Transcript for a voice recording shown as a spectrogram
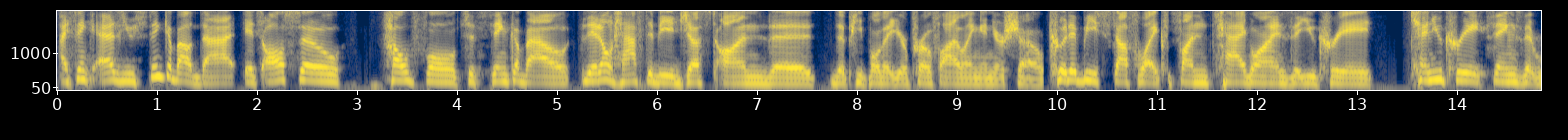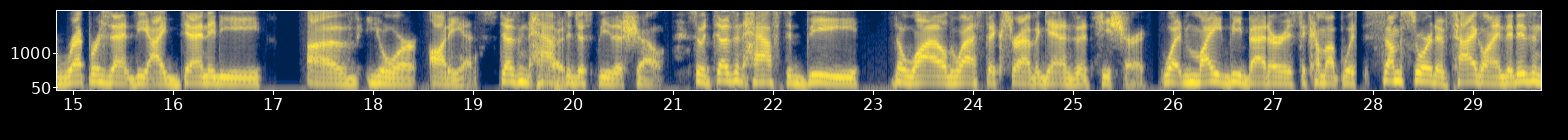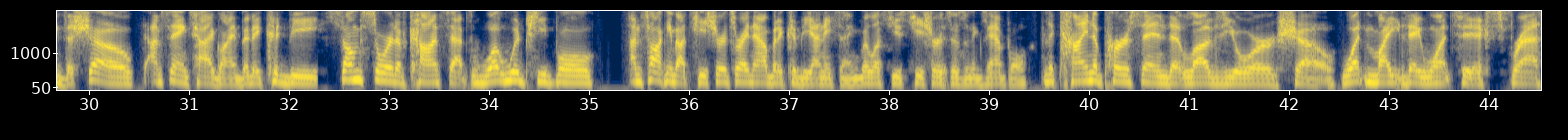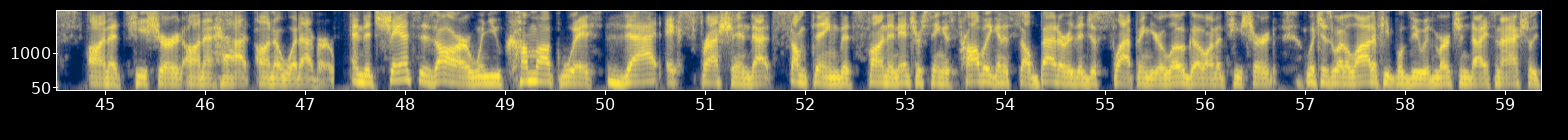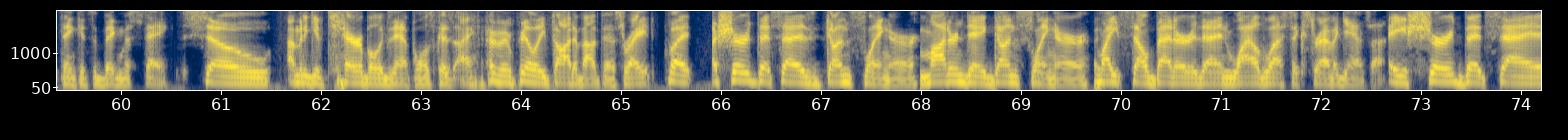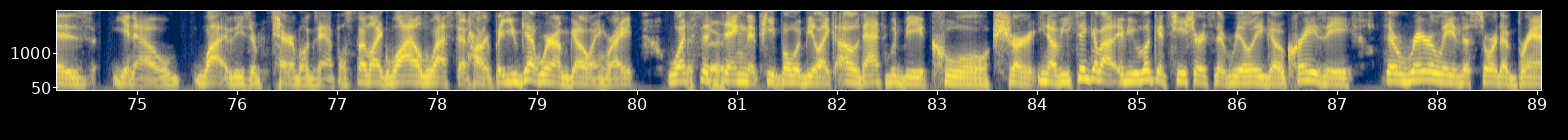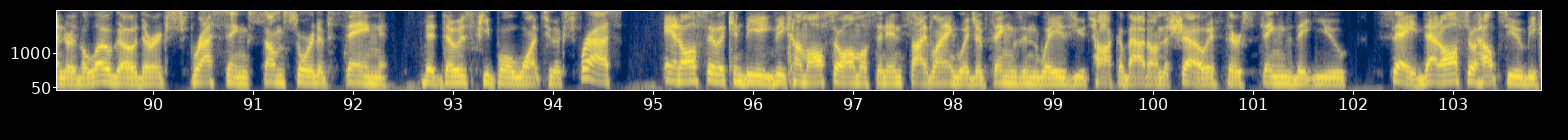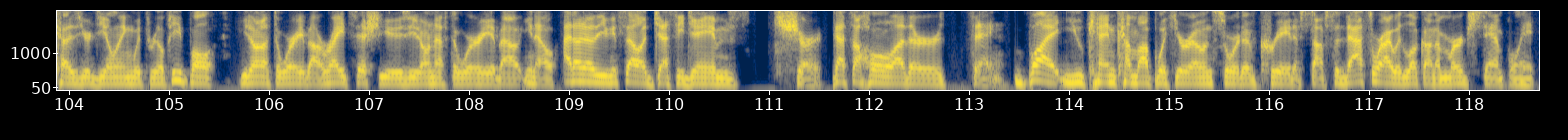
I think as you think about that, it's also helpful to think about they don't have to be just on the the people that you're profiling in your show could it be stuff like fun taglines that you create can you create things that represent the identity of your audience. Doesn't have right. to just be the show. So it doesn't have to be the Wild West extravaganza t shirt. What might be better is to come up with some sort of tagline that isn't the show. I'm saying tagline, but it could be some sort of concept. What would people I'm talking about t-shirts right now, but it could be anything. But let's use t-shirts as an example. The kind of person that loves your show, what might they want to express on a t-shirt, on a hat, on a whatever? And the chances are when you come up with that expression, that's something that's fun and interesting is probably going to sell better than just slapping your logo on a t-shirt, which is what a lot of people do with merchandise. And I actually think it's a big mistake. So I'm going to give terrible examples because I haven't really thought about this, right? But a shirt that says gunslinger, modern day gunslinger, might sell better than Wild West extravaganza. A shirt that says, you know, why these are terrible examples, but like Wild West at heart. But you get where I'm going, right? What's yes, the sir. thing that people would be like, oh, that would be a cool shirt? You know, if you think about, if you look at t shirts that really go crazy, they're rarely the sort of brand or the logo. They're expressing some sort of thing that those people want to express and also it can be become also almost an inside language of things and ways you talk about on the show. If there's things that you say that also helps you because you're dealing with real people. You don't have to worry about rights issues. You don't have to worry about you know i don't know that you can sell a jesse james shirt. That's a whole other thing. But you can come up with your own sort of creative stuff. So that's where i would look on a merge standpoint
